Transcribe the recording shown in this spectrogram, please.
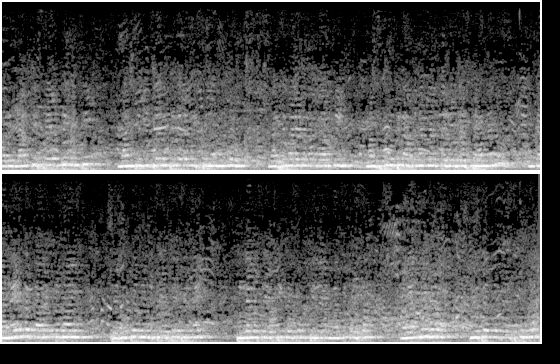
మరి మంచి సేఫ్టీ నుంచి మంచి విద్యను పిల్లలకు ఇస్తున్నందుకు నరసింహారెడ్డి గారికి మనస్ఫూర్తిగా అభినందనలు తెలియజేస్తా ఫ్యూచర్లో ఫ్యూచర్ చేసుకుందాం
